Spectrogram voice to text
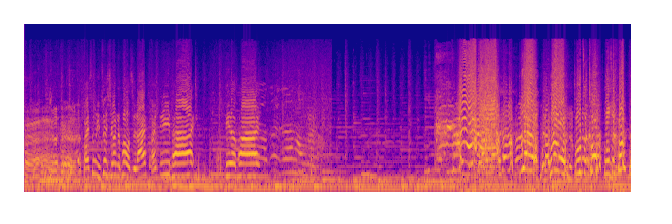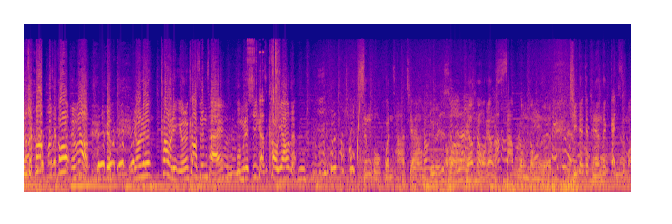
摆出你最喜欢的 pose 来，来第一拍，第二拍。呀！哦，我的空，我的空，我的空，我的空，有没有？有有人靠脸，有人靠身材，我们的膝盖是靠腰的。生活观察家，好不好不要看我像傻不隆咚的，其实大家平常在干什么，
